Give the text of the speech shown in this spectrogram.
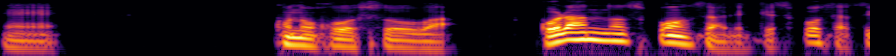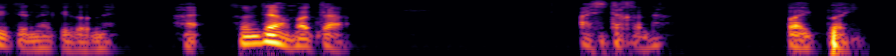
えー、この放送は、ご覧のスポンサーでって、スポンサーついてないけどね。はい。それではまた、明日かな。バイバイ。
